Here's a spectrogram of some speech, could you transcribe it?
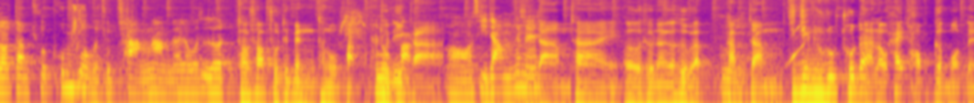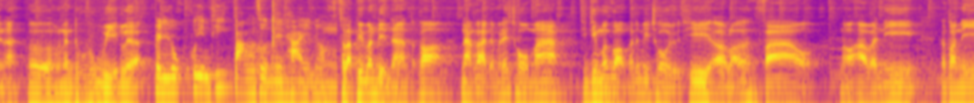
เราจำชุดพุ่มพวงกับชุดช้างนางได้แล้วว่าเลิศเขาชอบชุดที่เป็นธนูปักธนูชุดอีปักกา อ๋อสีดำใช่ไหม สีดำใช่เออชุดนั้นก็คือแบบภาพจำจริงๆทุกๆชุดอะเราให้ท็อปเกือบหมดเลยนะเออในทุกๆวีคเลยอะเป็นลุคควีนที่ปังสุดในไทยเนาะสำหรับพี่บัณฑิตนะแต่ก็นางก็อาจจะไม่ได้โชว์มาก จริงๆเมื่อก่อนก็จะมีโชว์อยู่ที่เอ่อลอสแอนฟาว เนาะอาวานี่แต่ตอนนี้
